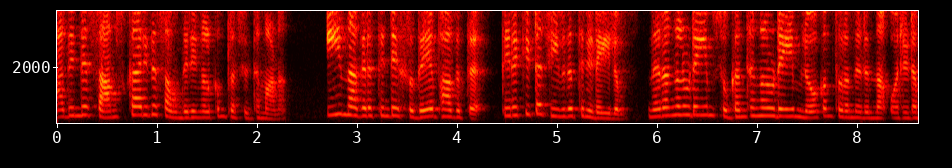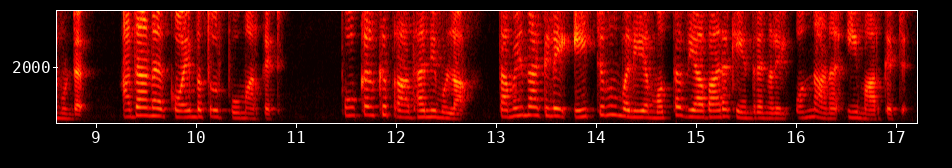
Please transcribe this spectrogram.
അതിന്റെ സാംസ്കാരിക സൗന്ദര്യങ്ങൾക്കും പ്രസിദ്ധമാണ്. ഈ നഗരത്തിന്റെ ഹൃദയഭാഗത്ത് തിരക്കിട്ട ജീവിതത്തിനിടയിലും നിറങ്ങളുടെയും സുഗന്ധങ്ങളുടെയും ലോകം തുറന്നിടുന്ന ഒരിടമുണ്ട്. അതാണ് കോയമ്പത്തൂർ പൂ മാർക്കറ്റ് പൂക്കൾക്ക് പ്രാധാന്യമുള്ള തമിഴ്നാട്ടിലെ ഏറ്റവും വലിയ മൊത്ത വ്യാപാര കേന്ദ്രങ്ങളിൽ ഒന്നാണ് ഈ മാർക്കറ്റ്.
